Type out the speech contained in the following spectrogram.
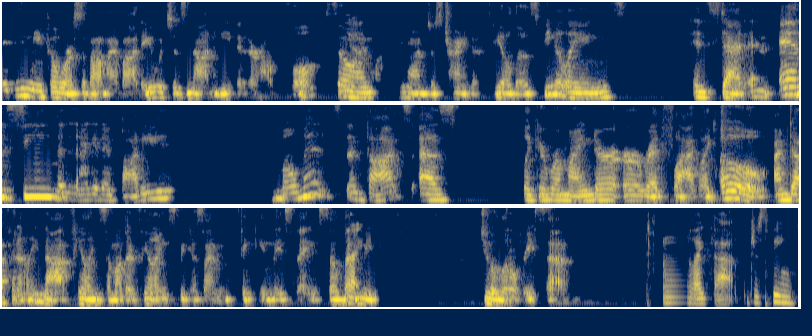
making me feel worse about my body, which is not needed or helpful. So yeah. I'm working on just trying to feel those feelings instead and and seeing the negative body moments and thoughts as like a reminder or a red flag like oh i'm definitely not feeling some other feelings because i'm thinking these things. So let right. me do a little reset. I like that. Just being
